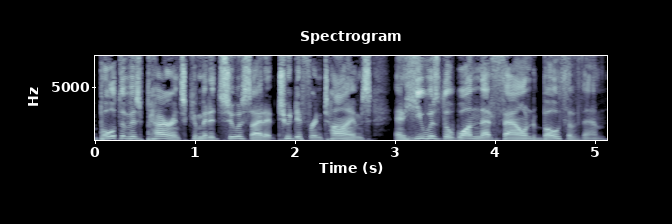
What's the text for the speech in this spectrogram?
Both of his parents committed suicide at two different times, and he was the one that found both of them.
